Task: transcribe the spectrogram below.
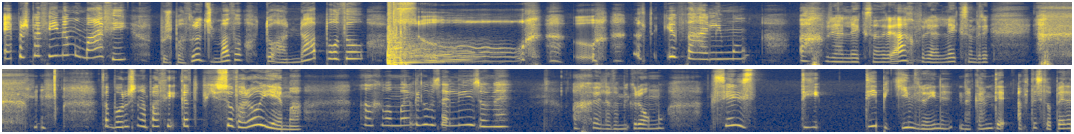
Ε, προσπαθεί να μου μάθει. Προσπαθώ να της μάθω το ανάποδο Ου, ου, Το κεφάλι μου. Αχ, βρε Αλέξανδρε, αχ, βρε Αλέξανδρε. Αχ, Θα μπορούσε να πάθει κάτι πιο σοβαρό η αίμα. Αχ, μαμά, λίγο ζαλίζομαι. Αχ, έλα εδώ μικρό μου. Ξέρεις τι, τι επικίνδυνο είναι να κάνετε αυτές εδώ πέρα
